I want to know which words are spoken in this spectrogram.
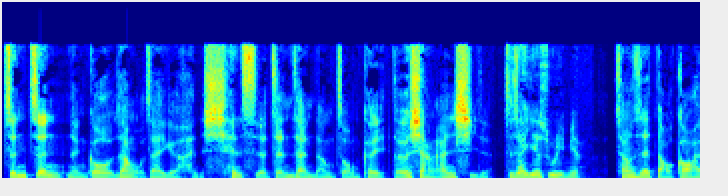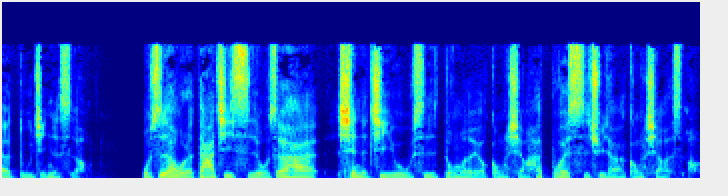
真正能够让我在一个很现实的征战当中可以得享安息的，是在耶稣里面，常常是在祷告还有读经的时候，我知道我的大祭司，我知道他献的祭物是多么的有功效，他不会失去他的功效的时候，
